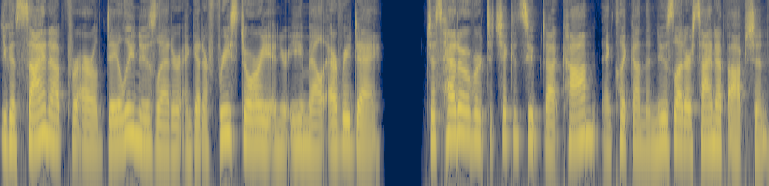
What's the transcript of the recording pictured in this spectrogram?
you can sign up for our daily newsletter and get a free story in your email every day. Just head over to chickensoup.com and click on the newsletter sign up option.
